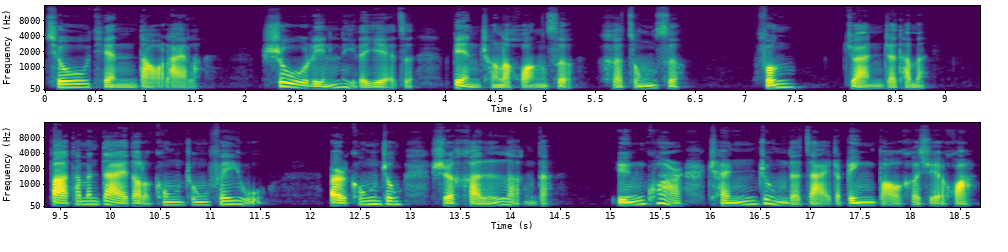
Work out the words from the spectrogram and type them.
秋天到来了，树林里的叶子变成了黄色和棕色，风卷着它们，把它们带到了空中飞舞，而空中是很冷的，云块沉重的载着冰雹和雪花，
